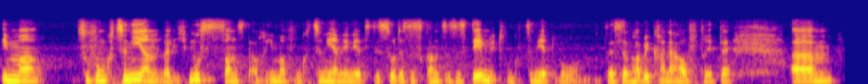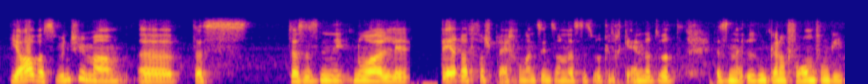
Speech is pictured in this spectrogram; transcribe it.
immer zu funktionieren, weil ich muss sonst auch immer funktionieren. Und jetzt ist so, dass das ganze System nicht funktioniert, wo, deshalb habe ich keine Auftritte. Ähm, ja, was wünsche ich mir? Äh, dass, dass es nicht nur leere Versprechungen sind, sondern dass das wirklich geändert wird, dass es eine irgendeine Form von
